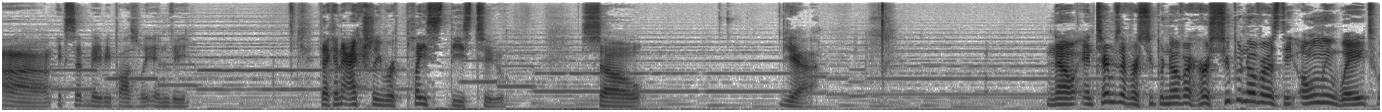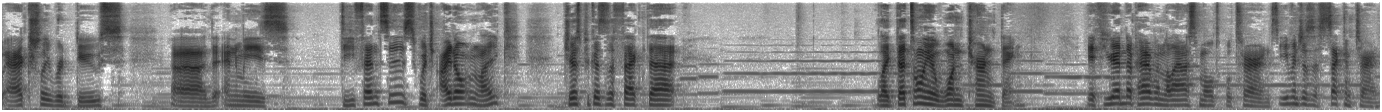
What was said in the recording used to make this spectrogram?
uh, except maybe possibly Invi, that can actually replace these two. So, yeah. Now, in terms of her supernova, her supernova is the only way to actually reduce uh, the enemy's defenses, which I don't like, just because of the fact that, like, that's only a one turn thing. If you end up having to last multiple turns, even just a second turn,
